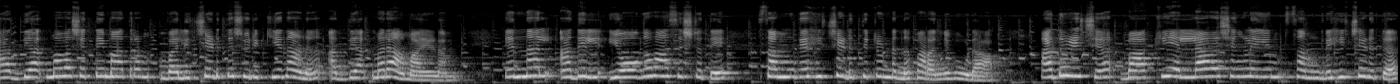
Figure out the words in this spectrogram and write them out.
അധ്യാത്മവശത്തെ മാത്രം വലിച്ചെടുത്ത് ചുരുക്കിയതാണ് അധ്യാത്മ രാമായണം എന്നാൽ അതിൽ യോഗവാസിഷ്ടത്തെ സംഗ്രഹിച്ചെടുത്തിട്ടുണ്ടെന്ന് പറഞ്ഞുകൂടാ. അതൊഴിച്ച് ബാക്കി എല്ലാ വശങ്ങളെയും സംഗ്രഹിച്ചെടുത്ത്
